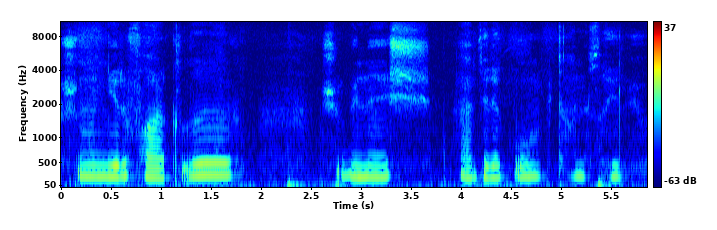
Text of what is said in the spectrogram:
Şunun yeri farklı. Şu güneş. Ha direkt o bir tane sayılıyor.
